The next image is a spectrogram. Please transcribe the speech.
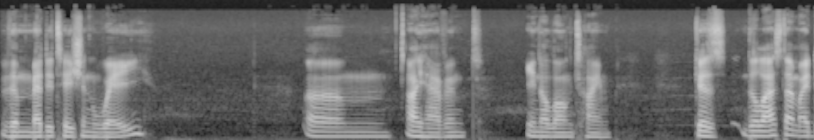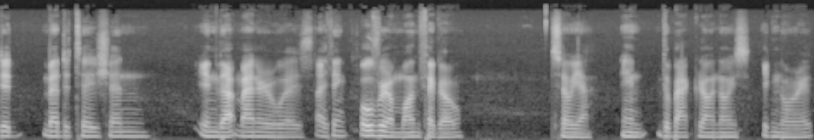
the meditation way, um, I haven't in a long time. Because the last time I did meditation in that manner was I think over a month ago. So yeah, and the background noise, ignore it.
